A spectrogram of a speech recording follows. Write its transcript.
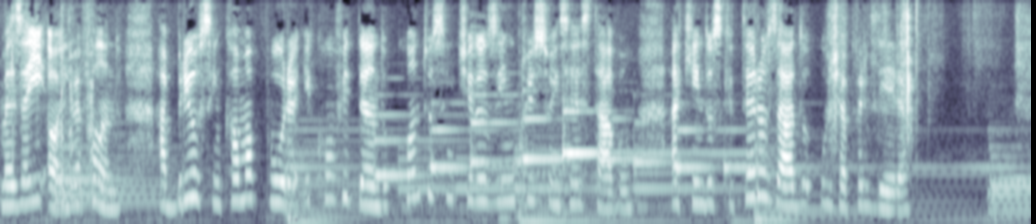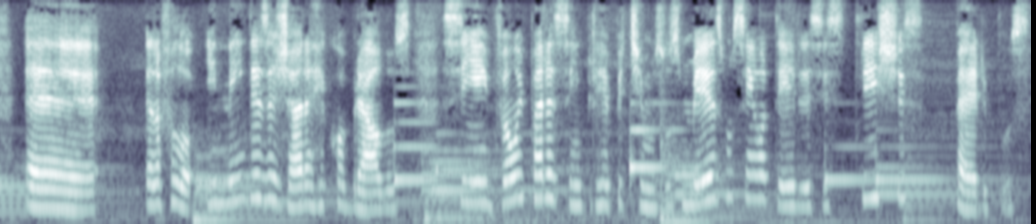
Mas aí, ó, ele vai falando. Abriu-se em calma pura e convidando quantos sentidos e intuições restavam, a quem dos que ter usado o já perdera. É, ela falou, e nem desejara recobrá-los, se em vão e para sempre repetimos os mesmos sem roteiro desses tristes périplos.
